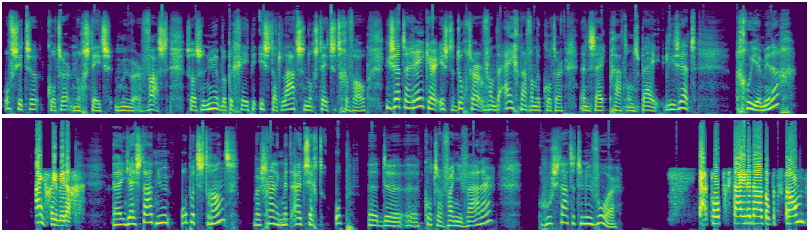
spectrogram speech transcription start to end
Of zit de kotter nog steeds muurvast? Zoals we nu hebben begrepen is dat laatste nog steeds het geval. Lisette Reker is de dochter van de eigenaar van de kotter en zij praat ons bij. Lisette, goedemiddag. Hoi, goedemiddag. Uh, jij staat nu op het strand, waarschijnlijk met uitzicht op uh, de uh, kotter van je vader. Hoe staat het er nu voor? Ja, klopt. Ik sta inderdaad op het strand.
